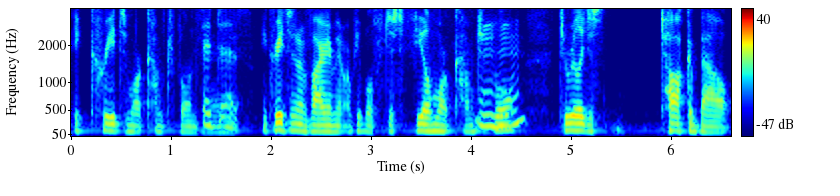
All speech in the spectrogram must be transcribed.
it creates a more comfortable environment. It does. It creates an environment where people just feel more comfortable Mhm. to really just talk about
